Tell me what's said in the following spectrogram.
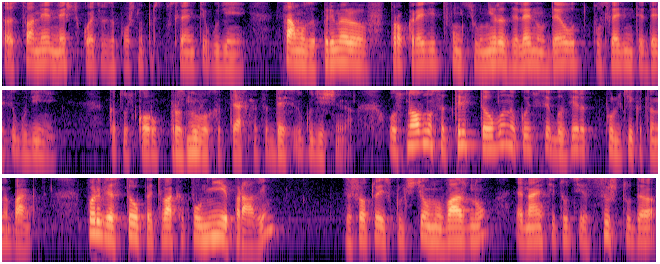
Тоест това не е нещо, което започна през последните години. Само за пример в ProCredit функционира зелен отдел от последните 10 години, като скоро празнуваха тяхната 10 годишнина. Основно са три стълба, на които се базират политиката на банката. Първия стълб е това какво ние правим, защото е изключително важно една институция също да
